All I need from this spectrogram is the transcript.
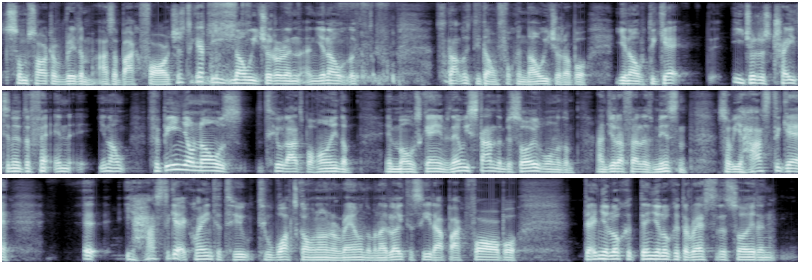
some sort of rhythm as a back four, just to get to know each other. And, and you know, like, it's not like they don't fucking know each other, but, you know, to get each other's traits in a defense, in, you know, Fabinho knows the two lads behind him in most games. Now he's standing beside one of them and the other fella's missing. So he has to get, uh, he has to get acquainted to, to what's going on around him. And I'd like to see that back four, but then you look at, then you look at the rest of the side and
